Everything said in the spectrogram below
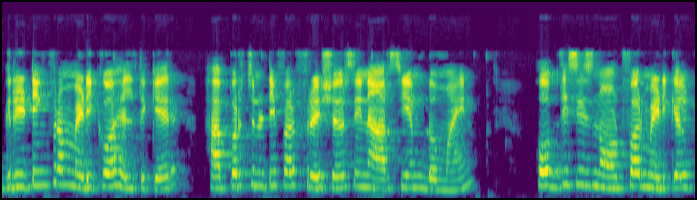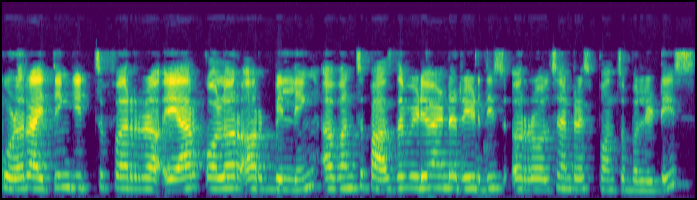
Greeting from Medico Healthcare. Opportunity for freshers in RCM domain. Hope this is not for medical coder. I think it's for uh, AR caller or billing. Uh, once pass the video and read these uh, roles and responsibilities.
